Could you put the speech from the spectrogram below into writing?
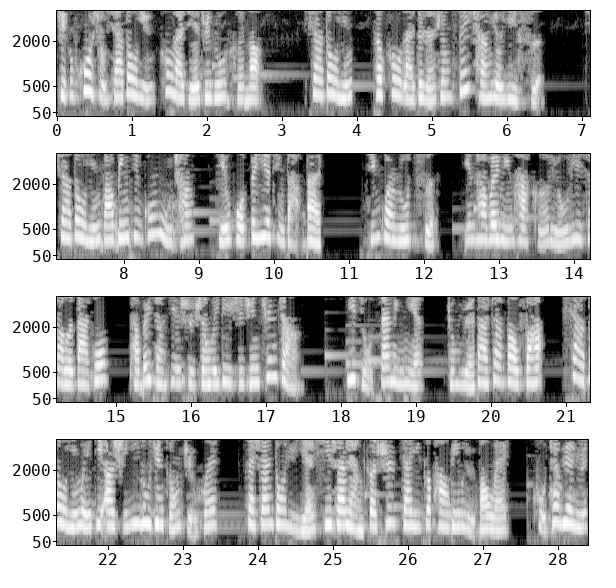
这个祸首夏斗寅后来结局如何呢？夏斗寅他后来的人生非常有意思。夏斗寅发兵进攻武昌。结果被叶挺打败。尽管如此，因他为宁汉河流立下了大功，他被蒋介石升为第十军军长。一九三零年，中原大战爆发，夏斗寅为第二十一路军总指挥，在山东与阎锡山两个师加一个炮兵旅包围，苦战月余，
